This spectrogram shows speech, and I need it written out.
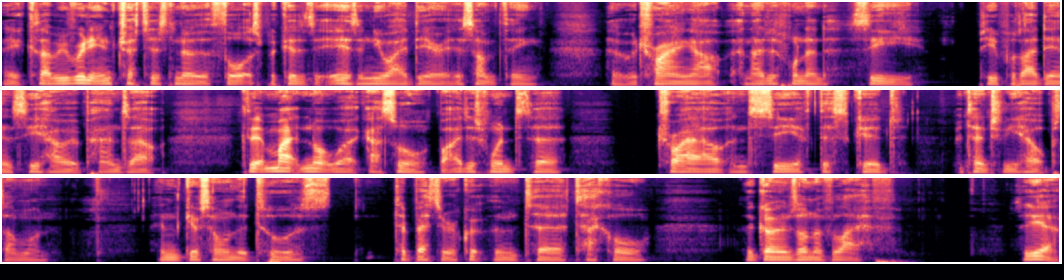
because I'd be really interested to know the thoughts because it is a new idea. It is something that we're trying out, and I just want to see people's idea and see how it pans out because it might not work at all. But I just wanted to try out and see if this could potentially help someone and give someone the tools to better equip them to tackle the goings on of life. So, yeah,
